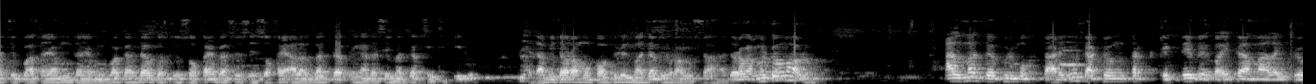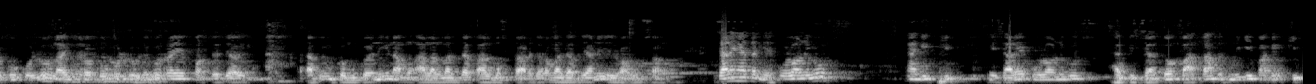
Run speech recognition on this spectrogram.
wajib wa tayamu. Tayamu wa kadza wastu sokai basus sokai alat badab ing atase badab sing dipilu. Ya, tapi cara muqabilul madhab ya ora usah. Cara kan mergo mau lho Al madzhabul mukhtar itu kadung terdikte bae kok ida malai droku kulu lain droku kulu niku repot dadi tapi muga-muga ini namun alal madzhab al mukhtar cara madzhab liyane ya ora usah. Misalnya ngeten nggih kula niku ngangge gip misalnya kula niku habis jatuh patah terus niki pakai gip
